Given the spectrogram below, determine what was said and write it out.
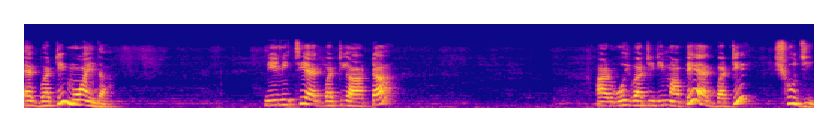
এক বাটি ময়দা। নিয়ে নিচ্ছি এক বাটি আটা। আর ওই বাটিরই মাপে এক বাটি সুজি।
